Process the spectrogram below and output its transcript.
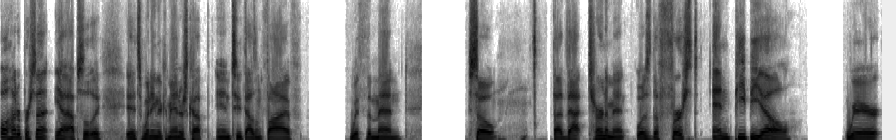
Oh, 100%. Yeah, absolutely. It's winning the Commanders Cup in 2005 with the men. So uh, that tournament was the first NPPL where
